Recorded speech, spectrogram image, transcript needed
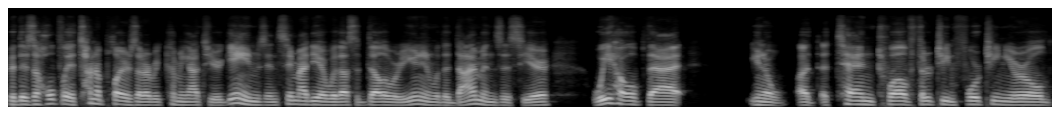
but there's a hopefully a ton of players that are coming out to your games and same idea with us at delaware union with the diamonds this year. We hope that you know a, a 10 12 13 14 year old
